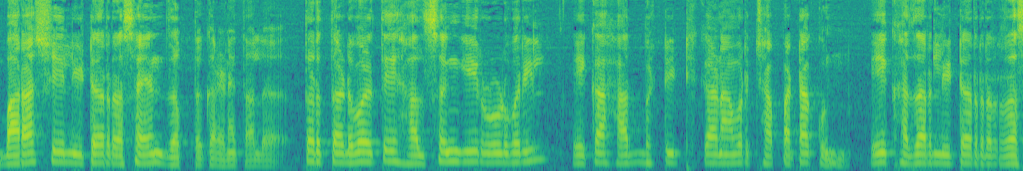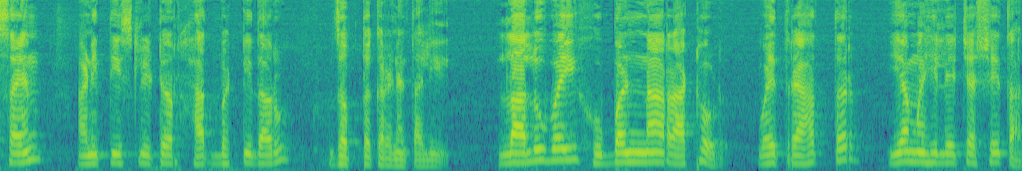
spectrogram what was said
बाराशे लिटर रसायन जप्त करण्यात आलं. तर तडवळ ते हालसंगी रोडवरील एका हातभट्टी ठिकाणावर छापा टाकून एक हजार लिटर रसायन आणि तीस लिटर हातभट्टी दारू जप्त करण्यात आली. लालूबाई हुबण्णा राठोड वय त्र्याहत्तर या महिलेच्या शेतात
